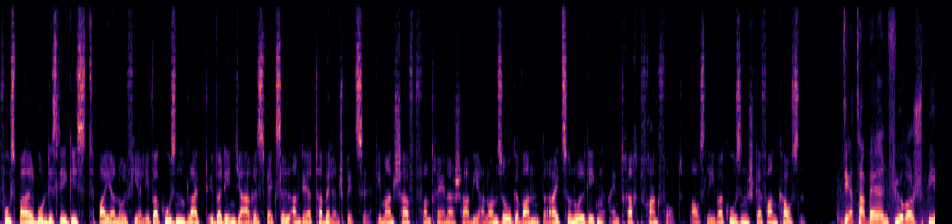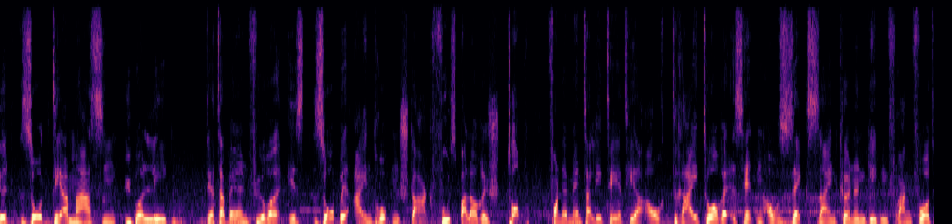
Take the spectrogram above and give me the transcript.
Fußball-Bundesligist Bayer 04 Leverkusen bleibt über den Jahreswechsel an der Tabellenspitze. Die Mannschaft von Trainer Xabi Alonso gewann 3 zu 0 gegen Eintracht Frankfurt. Aus Leverkusen Stefan Kausen. Der Tabellenführer spielt so dermaßen überlegen. Der Tabellenführer ist so beeindruckend stark, fußballerisch top, von der Mentalität her auch. Drei Tore, es hätten auch sechs sein können gegen Frankfurt.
